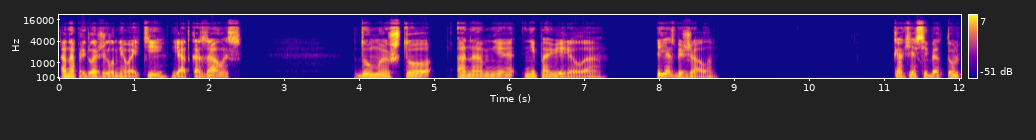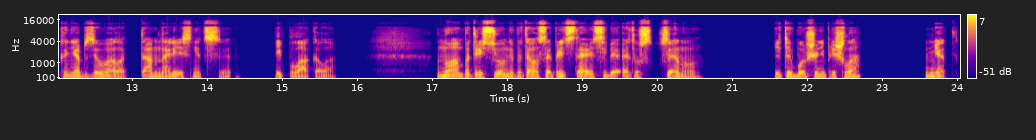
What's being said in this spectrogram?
Она предложила мне войти, я отказалась. Думаю, что она мне не поверила, и я сбежала. Как я себя только не обзывала там, на лестнице, и плакала. Ноам потрясенный пытался представить себе эту сцену. «И ты больше не пришла?» «Нет».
